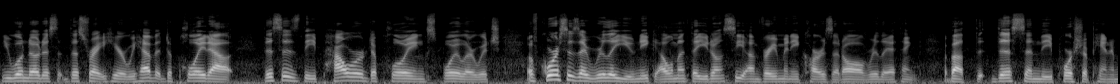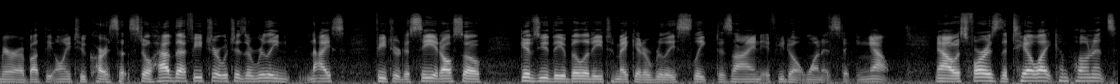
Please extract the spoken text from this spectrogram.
you will notice this right here, we have it deployed out. This is the power deploying spoiler, which of course is a really unique element that you don't see on very many cars at all. Really, I think about th this and the Porsche Panamera, about the only two cars that still have that feature, which is a really nice feature to see. It also gives you the ability to make it a really sleek design if you don't want it sticking out. Now, as far as the taillight components,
